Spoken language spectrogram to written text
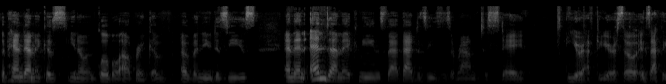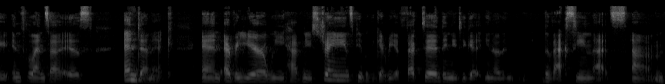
The pandemic is, you know, a global outbreak of, of a new disease. And then endemic means that that disease is around to stay year after year. So exactly, influenza is endemic. And every year we have new strains. People could get reinfected. They need to get, you know, the, the vaccine that's um,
